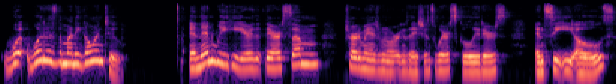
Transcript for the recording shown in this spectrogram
what what is the money going to and then we hear that there are some charter management organizations where school leaders and ceos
